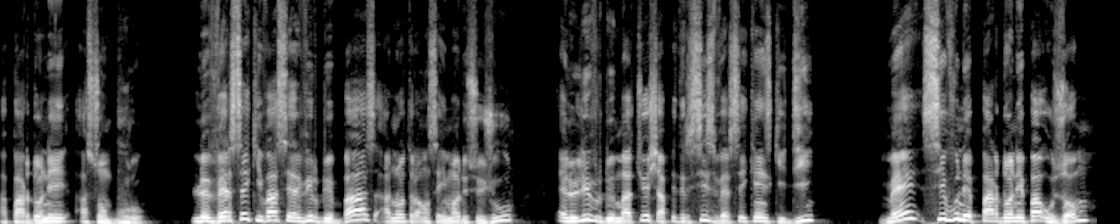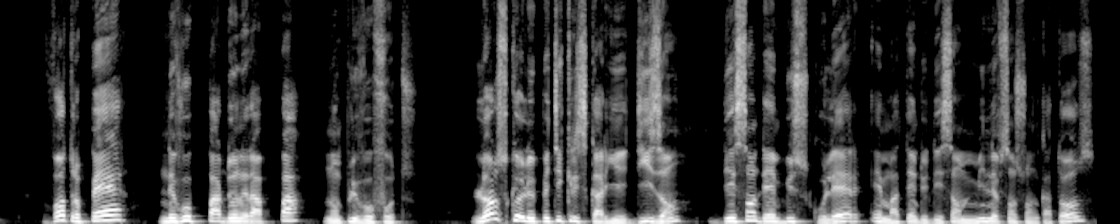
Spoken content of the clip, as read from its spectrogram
a pardonné à son bourreau. Le verset qui va servir de base à notre enseignement de ce jour est le livre de Matthieu chapitre 6 verset 15 qui dit Mais si vous ne pardonnez pas aux hommes, votre Père ne vous pardonnera pas non plus vos fautes. Lorsque le petit Chris Carrier, 10 ans, descend d'un bus scolaire un matin de décembre 1974,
